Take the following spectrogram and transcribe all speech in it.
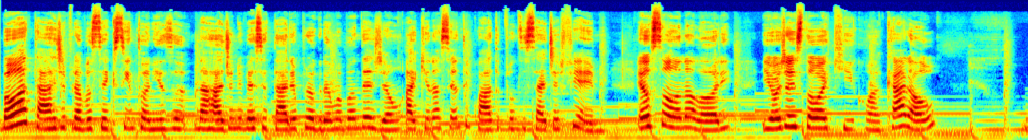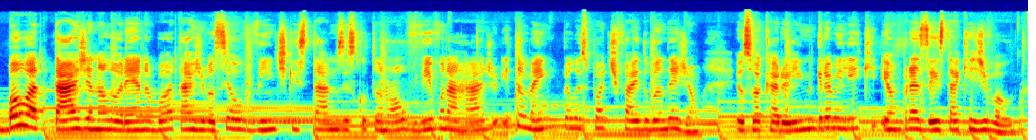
Boa tarde para você que sintoniza na Rádio Universitária o programa Bandejão aqui na 104.7 FM. Eu sou Ana Lore e hoje eu estou aqui com a Carol. Boa tarde, Ana Lorena. Boa tarde, você ouvinte que está nos escutando ao vivo na rádio e também pelo Spotify do Bandejão. Eu sou a Caroline Gramilic e é um prazer estar aqui de volta.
